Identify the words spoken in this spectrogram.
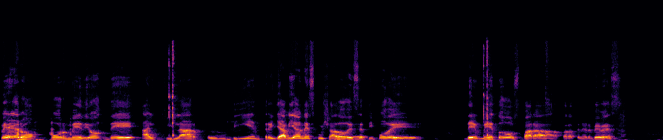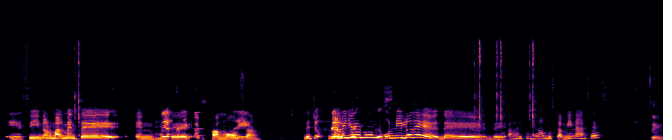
pero por medio de alquilar un vientre. ¿Ya habían escuchado de ese tipo de, de métodos para, para tener bebés? Eh, Sí, normalmente en gente de- famosa. De hecho, ¿no Pero, leyeron pues, un, pues- un hilo de, de, de, ay, ¿cómo se llama? Buscaminas, ¿es? Sí.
